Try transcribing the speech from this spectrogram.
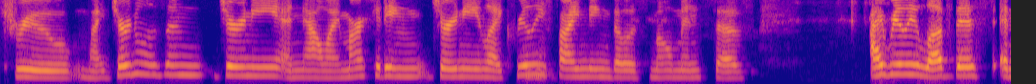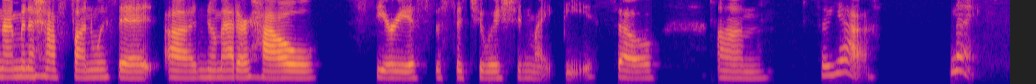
through my journalism journey and now my marketing journey, like really mm-hmm. finding those moments of, I really love this and I'm going to have fun with it, uh, no matter how serious the situation might be. So, um, so yeah. Nice.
